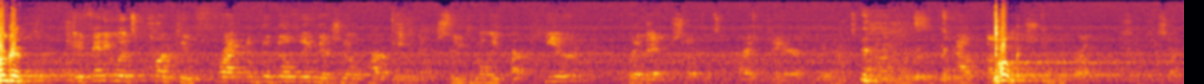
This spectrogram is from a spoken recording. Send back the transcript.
Okay. If anyone's parked in front of the building, there's no parking there, so you can only park here or there, so if it's parked there, you know, it's out, out Okay. Oh, oh, the road. Sorry.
